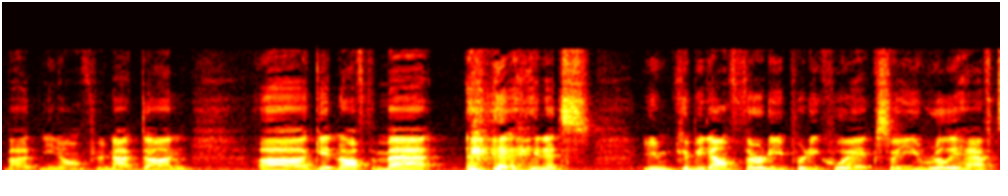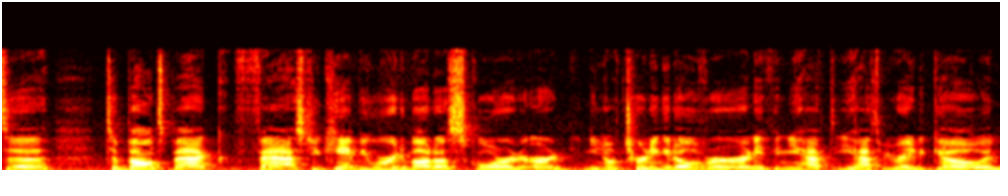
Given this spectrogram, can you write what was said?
but you know if you're not done uh, getting off the mat, and it's you could be down 30 pretty quick, so you really have to to bounce back fast. You can't be worried about a score or you know turning it over or anything. You have to you have to be ready to go and.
